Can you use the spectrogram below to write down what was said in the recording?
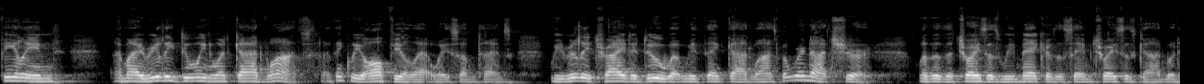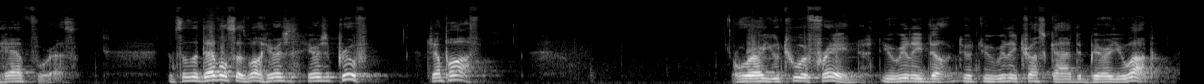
feeling am I really doing what God wants? I think we all feel that way sometimes. We really try to do what we think God wants, but we're not sure whether the choices we make are the same choices God would have for us. And so the devil says, Well, here's, here's a proof. Jump off. Or are you too afraid? Do you really don't do you really trust God to bear you up?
